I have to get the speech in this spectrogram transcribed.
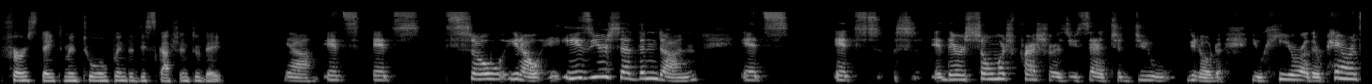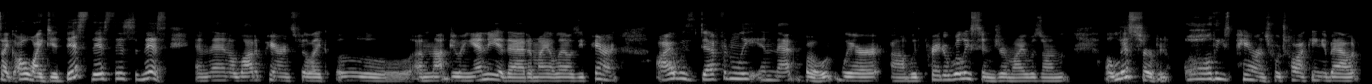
first statement to open the discussion today yeah it's it's so you know easier said than done. It's it's there's so much pressure as you said to do you know to, you hear other parents like oh i did this this this and this and then a lot of parents feel like oh i'm not doing any of that. Am i a lousy parent? I was definitely in that boat where uh, with prader-willi syndrome i was on a list serve and all these parents were talking about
